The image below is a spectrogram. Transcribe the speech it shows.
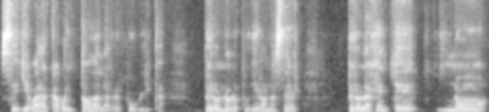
se llevara a cabo en toda la República, pero no lo pudieron hacer. Pero la gente no,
